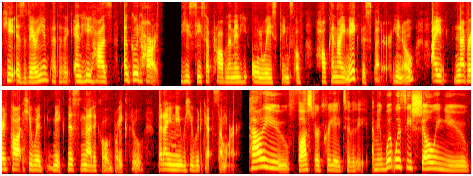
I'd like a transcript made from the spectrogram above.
He is very empathetic and he has a good heart. He sees a problem and he always thinks of how can I make this better, you know? I never thought he would make this medical breakthrough, but I knew he would get somewhere. How do you foster creativity? I mean, what was he showing you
